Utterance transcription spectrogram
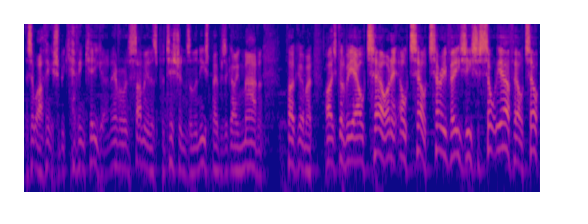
They say, well, I think it should be Kevin Keegan. And everyone suddenly there's petitions and the newspapers are going mad and folk are going mad. Oh, it's got to be El Tel, isn't it? El Tel. Terry Veazey should salt the earth, El Tel.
